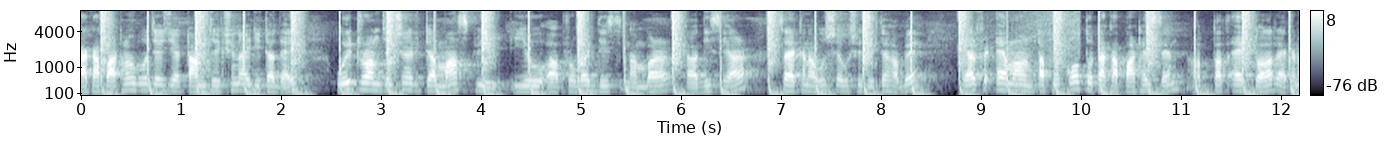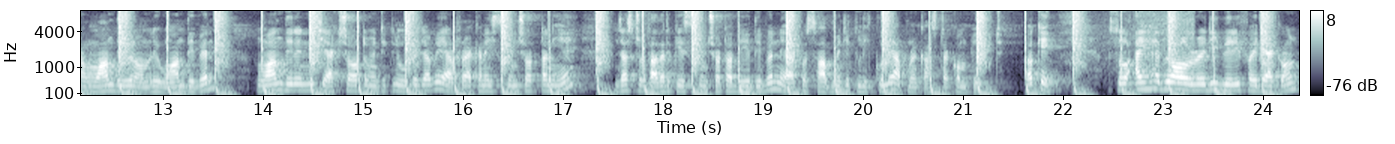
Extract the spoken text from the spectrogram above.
টাকা পাঠানোর পর যে ট্রানজ্যাকশন আইডিটা দেয়, ওই ট্রানজ্যাকশন আইডিটা must be you provide this number this here so এখানে অবশ্যই অবশ্যই দিতে হবে। এরপর অ্যামাউন্ট আপনি কত টাকা পাঠাইছেন, অর্থাৎ এক ডলার এখানে ওয়ান দিবেন অনলি ওয়ান দিবেন। ওয়ান দিলে নিচে একশো অটোমেটিকলি উঠে যাবে। এরপর এখানে স্ক্রিনশটটা নিয়ে জাস্ট তাদেরকে স্ক্রিনশটটা দিয়ে দিবেন। এরপর সাবমিটে ক্লিক করলে আপনার কাজটা complete okay so I have already verified account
